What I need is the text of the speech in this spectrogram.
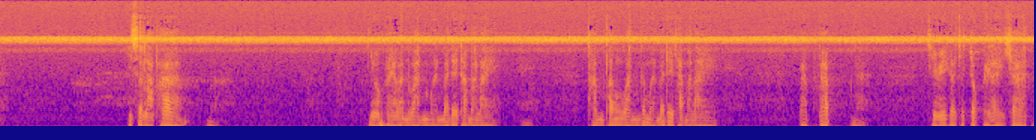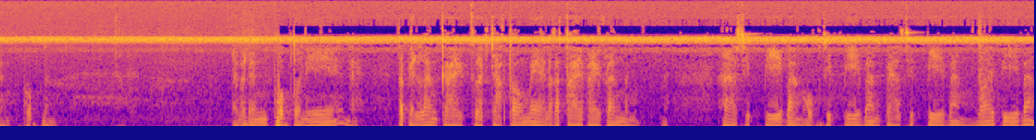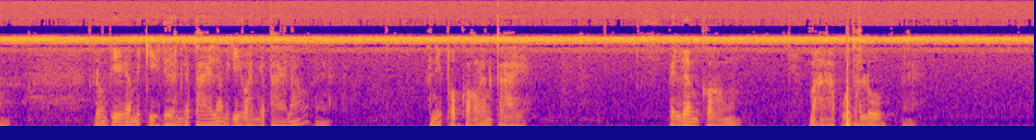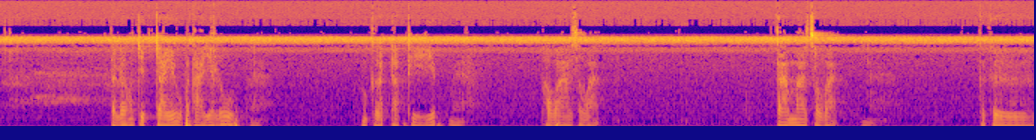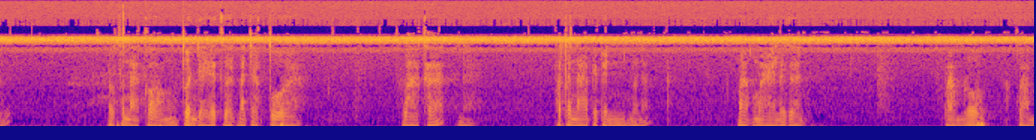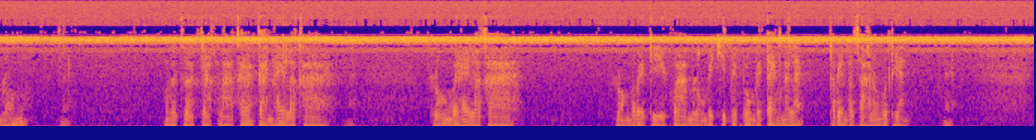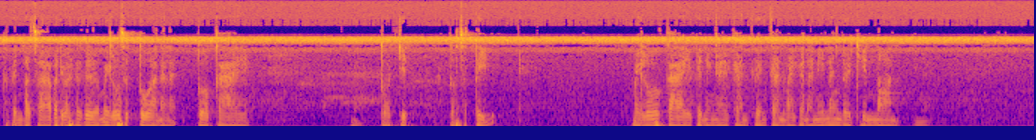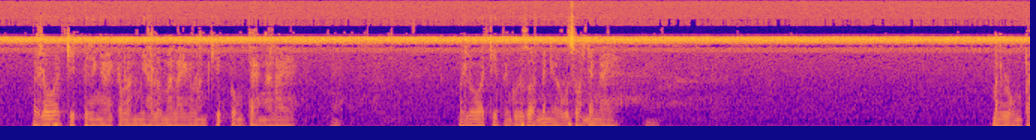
อิสระภาพ อยู่ไปวันๆเหมือนไม่ได้ทำอะไรทำทั้งวันก็เหมือนไม่ได้ทำอะไรแป๊บๆนะชีวิตก็จะจบไปไรชาติหนึ่งพบหนึ่งแต่ประเด็นพบตัวนี้นะ ถ้าเป็นร่างกายเกิดจากท้องแม่แล้วก็ตายไปครั้งหนึ่งห้าสิบปีบ้างหกสิบปี บ้างแปดสิบปี บ้างร้อยปีบ้างหลวงทีก็ไม่กี่เดือนก็ตายแล้วไม่กี่วันก็ตายแล้ว อันนี้พบของร่างกาย เป็นเรื่องของมหาปุตตรูปแต่เรื่องของจิตใจอุปทายรูปมันเกิดดับถี่ยิบ ภาวาสวะ กามาสวะ ก็คือลักษณะของส่วนใหญ่ก็เกิดมาจากตัวราคะนะพัฒนาไปเป็นมันนะมากมายเหลือเกิน ความโลภความหลงนะมันก็เกิดจากราคะการให้ราคาหลงไปให้ราคา หลงก็ไปตีความหลงไปคิดไปปรุงไปแต่งนั่นแหละ ถ้าเป็นภาษาหลวงพ่เทียนถ้าเป็นภาษาปฏิบัติก็คือไม่รู้สึกตัวนั่นแหละ ตัวกายตัวจิต ตัวสติ ไม่รู้กายเป็นยังไงการเคลื่อนการไหวขณะนี้นั่งโดยจินนอน ไม่รู้ว่าจิตเป็นยังไงกำลังมีอารมณ์อะไรกำลังคิดปรุงแต่งอะไรไม่รู้ว่าจิตเป็นกุศลเป็นอกุศลยังไง มันหลงไป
